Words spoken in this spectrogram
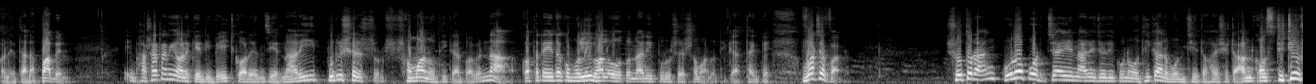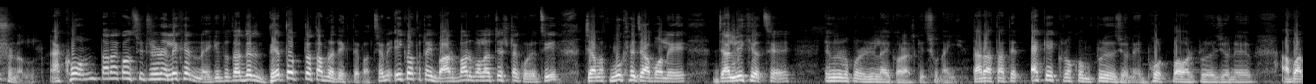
মানে তারা পাবেন। এই ভাষাটা নিয়ে অনেকে ডিবেট করেন যে নারী পুরুষের সমান অধিকার পাবেন। না, কথাটা এরকম হলেই ভালো হতো, নারী পুরুষের সমান অধিকার থাকবে। হোয়াট এভার সুতরাং কোনো পর্যায়ে নারী যদি কোনো অধিকার বঞ্চিত হয়, সেটা আনকনস্টিটিউশনাল এখন তারা কনস্টিটিউশনে লেখেন নাই, কিন্তু তাদের ভেতরটা তো আমরা দেখতে পাচ্ছি। আমি এই কথাটাই বারবার বলার চেষ্টা করেছি যে আমার মুখে যা বলে, যা লিখেছে, এগুলোর উপরে রিলাই করার কিছু নাই। তারা তাদের এক এক রকম প্রয়োজনে, ভোট পাওয়ার প্রয়োজনে, আবার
